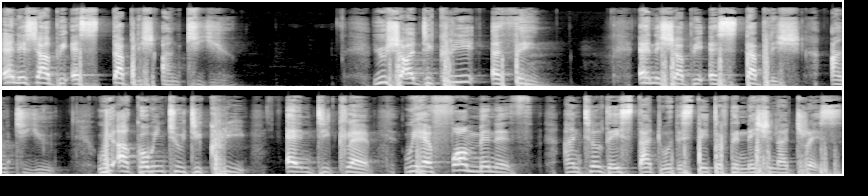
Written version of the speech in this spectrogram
and it shall be established unto you. You shall decree a thing, and it shall be established unto you. We are going to decree and declare. We have four minutes until they start with the State of the Nation address.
